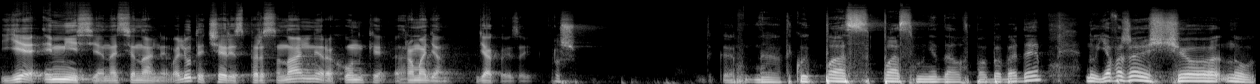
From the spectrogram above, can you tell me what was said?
є емісія національної валюти через персональні рахунки громадян? Дякую за відповідь. Прошу. Такий пас, пас мені дав по ББД. Ну, я вважаю, що ну,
